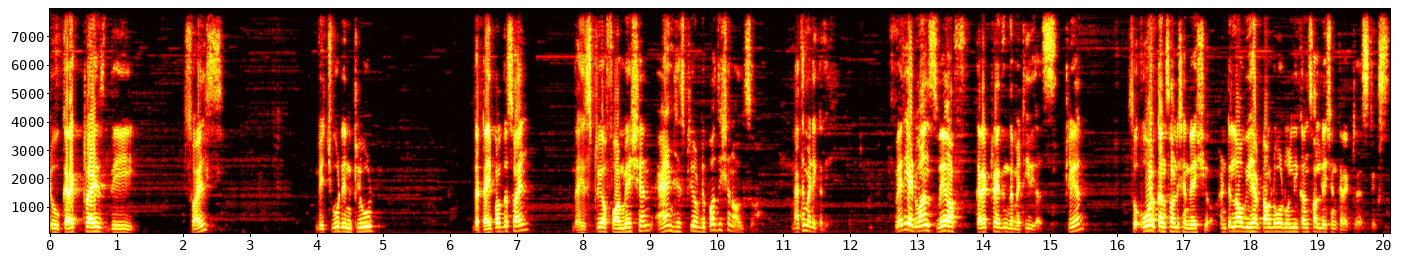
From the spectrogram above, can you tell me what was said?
to characterize the soils which would include the type of the soil, the history of formation and history of deposition also mathematically. Very advanced way of characterizing the materials clear. So, over consolidation ratio until now we have talked about only consolidation characteristics.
